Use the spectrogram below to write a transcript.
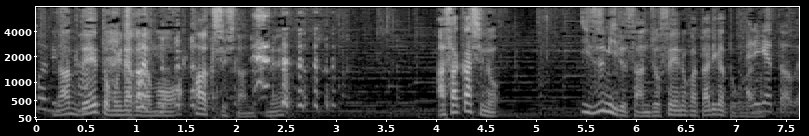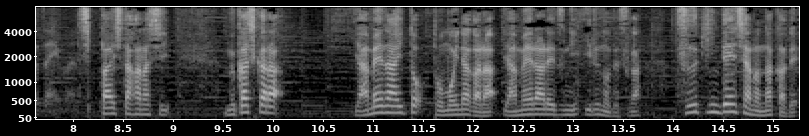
こうなんで？と思いながらも拍手したんですね。朝霞市のイズミルさん女性の方ありがとうございます。ありがとうございます。失敗した話。昔からやめないとと思いながらやめられずにいるのですが通勤電車の中で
